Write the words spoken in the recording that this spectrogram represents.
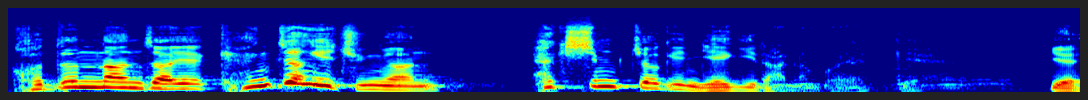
거듭난 자의 굉장히 중요한 핵심적인 얘기라는 거예요, 이게. 예.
